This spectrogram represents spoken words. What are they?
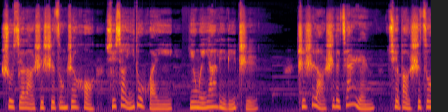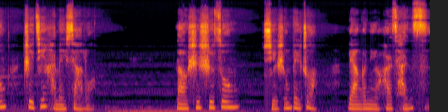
数学老师失踪之后，学校一度怀疑因为压力离职，只是老师的家人却报失踪，至今还没下落。老师失踪，学生被撞，两个女孩惨死，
